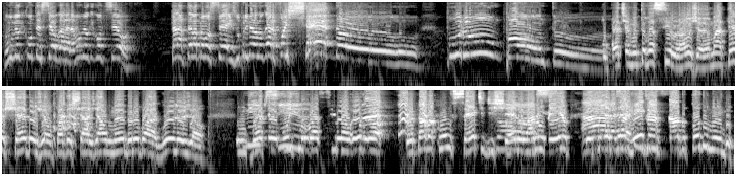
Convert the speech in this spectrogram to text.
Vamos ver o que aconteceu, galera. Vamos ver o que aconteceu. Tá na tela pra vocês. O primeiro lugar foi Shadow! Por um ponto! O bot é muito vacilão, João. Eu matei o Shadow, João, pra deixar já o Nando no bagulho, João. O Mentira. bot é muito vacilão. Eu, eu, eu tava com um set de Shelly lá no meio. Ah, eu podia ter arregaçado todo mundo.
